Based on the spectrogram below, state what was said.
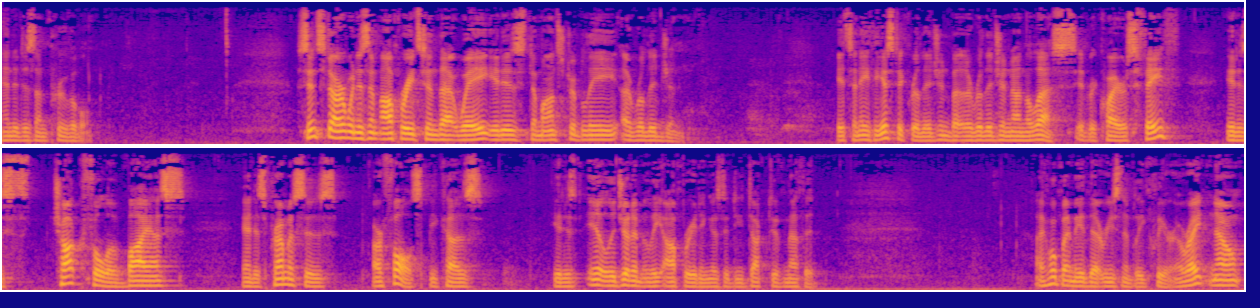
and it is unprovable. Since Darwinism operates in that way, it is demonstrably a religion. It's an atheistic religion, but a religion nonetheless. It requires faith, it is chock full of bias, and its premises are false because it is illegitimately operating as a deductive method. I hope I made that reasonably clear. All right, now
